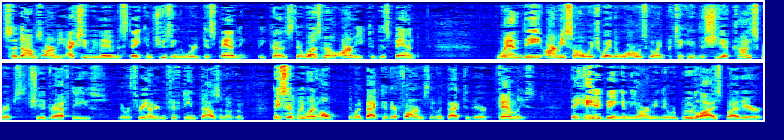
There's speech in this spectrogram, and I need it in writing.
Saddam's army. Actually, we made a mistake in choosing the word disbanding because there was no army to disband. When the army saw which way the war was going, particularly the Shia conscripts, Shia draftees, there were 315,000 of them, they simply went home. They went back to their farms. They went back to their families. They hated being in the army. They were brutalized by their,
